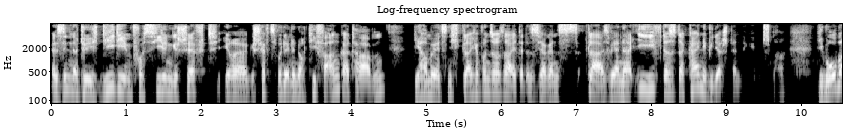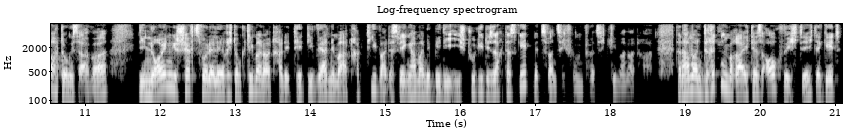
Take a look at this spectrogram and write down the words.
es sind natürlich die, die im fossilen Geschäft ihre Geschäftsmodelle noch tief verankert haben, die haben wir jetzt nicht gleich auf unserer Seite. Das ist ja ganz klar. Es wäre naiv, dass es da keine Widerstände gibt. Ne? Die Beobachtung ist aber, die neuen Geschäftsmodelle in Richtung Klimaneutralität, die werden immer attraktiver. Deswegen haben wir eine BDI-Studie, die sagt, das geht mit 2045 klimaneutral. Dann haben wir einen dritten Bereich, der ist auch wichtig. Der geht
